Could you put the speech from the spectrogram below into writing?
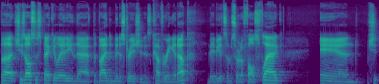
but she's also speculating that the Biden administration is covering it up. Maybe it's some sort of false flag. And she,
